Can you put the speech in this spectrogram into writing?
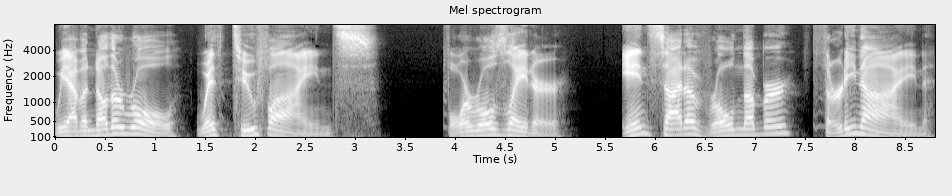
we have another roll with two finds. Four rolls later, inside of roll number 39.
